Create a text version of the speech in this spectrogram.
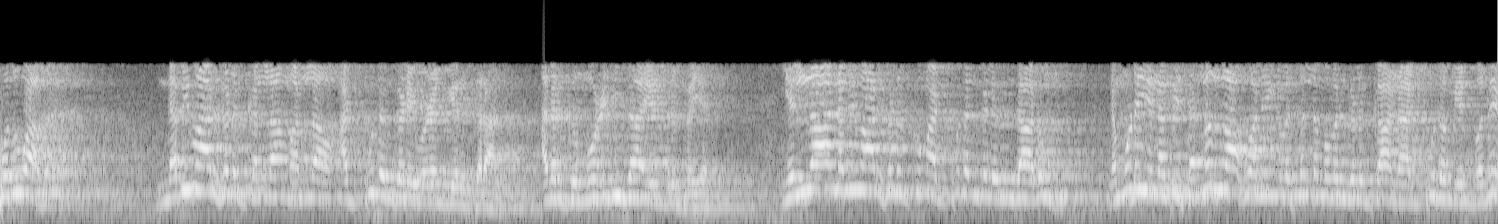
பொதுவாக நபிமார்களுக்கெல்லாம் அல்லாஹ் அற்புதங்களை வழங்கியிருக்கிறான். அதற்கு மொழிதா என்று பெயர். எல்லா நபிமார்களுக்கும் அற்புதங்கள் இருந்தாலும் நம்முடைய நபி சல்லல்லாஹு அலைஹி வஸல்லம் அவர்களுக்கான அற்புதம் என்பது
